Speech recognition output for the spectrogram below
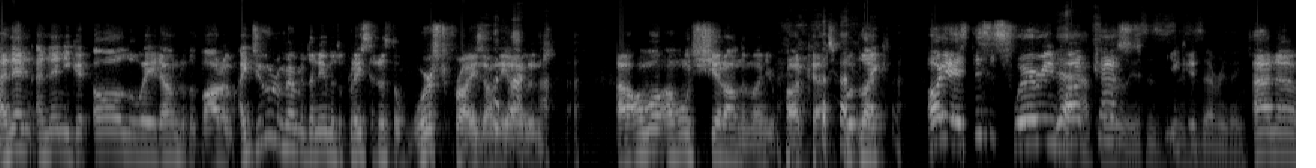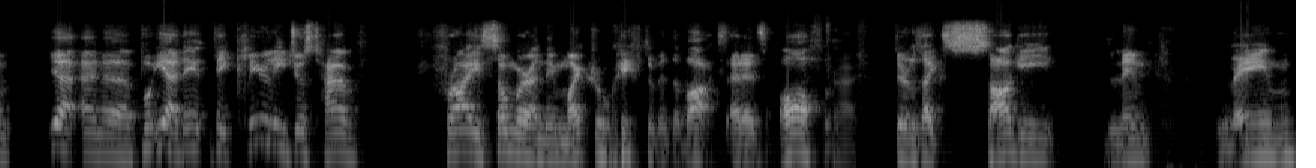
and then and then you get all the way down to the bottom. I do remember the name of the place that has the worst fries on the island. I, I won't I won't shit on them on your podcast, but like, oh yeah, is this a swearing Yeah, podcast? absolutely. This is, this could- is everything. and um, yeah, and uh, but yeah, they they clearly just have fries somewhere and they microwaved them in the box, and it's awful. Trash. They're like soggy, limp, lame.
